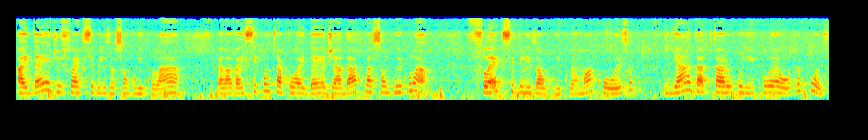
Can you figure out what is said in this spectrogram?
A ideia de flexibilização curricular, ela vai se contrapor à ideia de adaptação curricular. Flexibilizar o currículo é uma coisa e adaptar o currículo é outra coisa,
